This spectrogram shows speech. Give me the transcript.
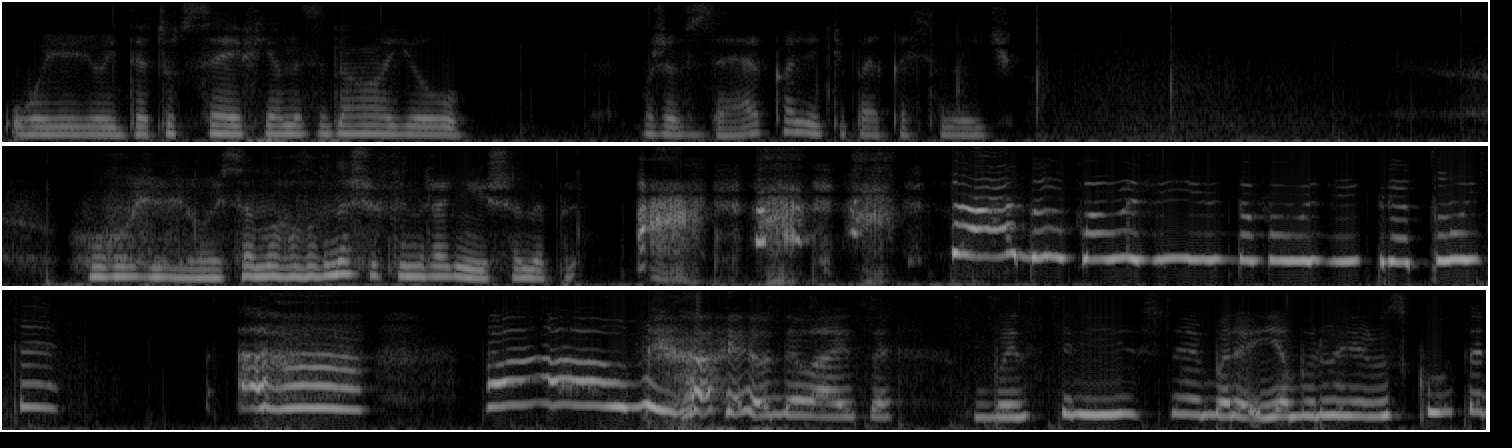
Ой-ой-ой, де тут сейф? Я не знаю. Може в зеркалі, типа якась ничка. Ой-ой-ой, саме головне, щоб він раніше не при. А! А! А! Допоможіть, допоможіть, рятуйте! А! А! Убігаю, давайте. Быстріше. Я беру, я беру гіроскутер.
